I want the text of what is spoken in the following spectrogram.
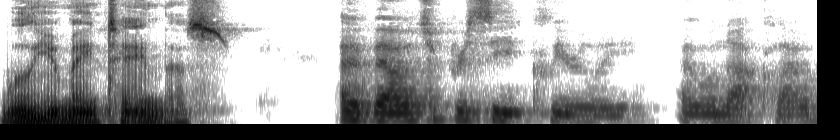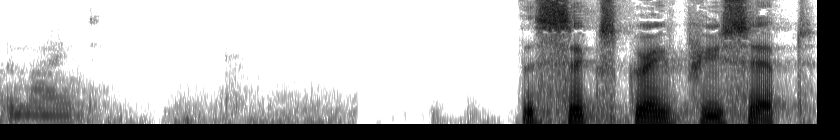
Will you maintain this? I vow to proceed clearly. I will not cloud the mind. The sixth grave precept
